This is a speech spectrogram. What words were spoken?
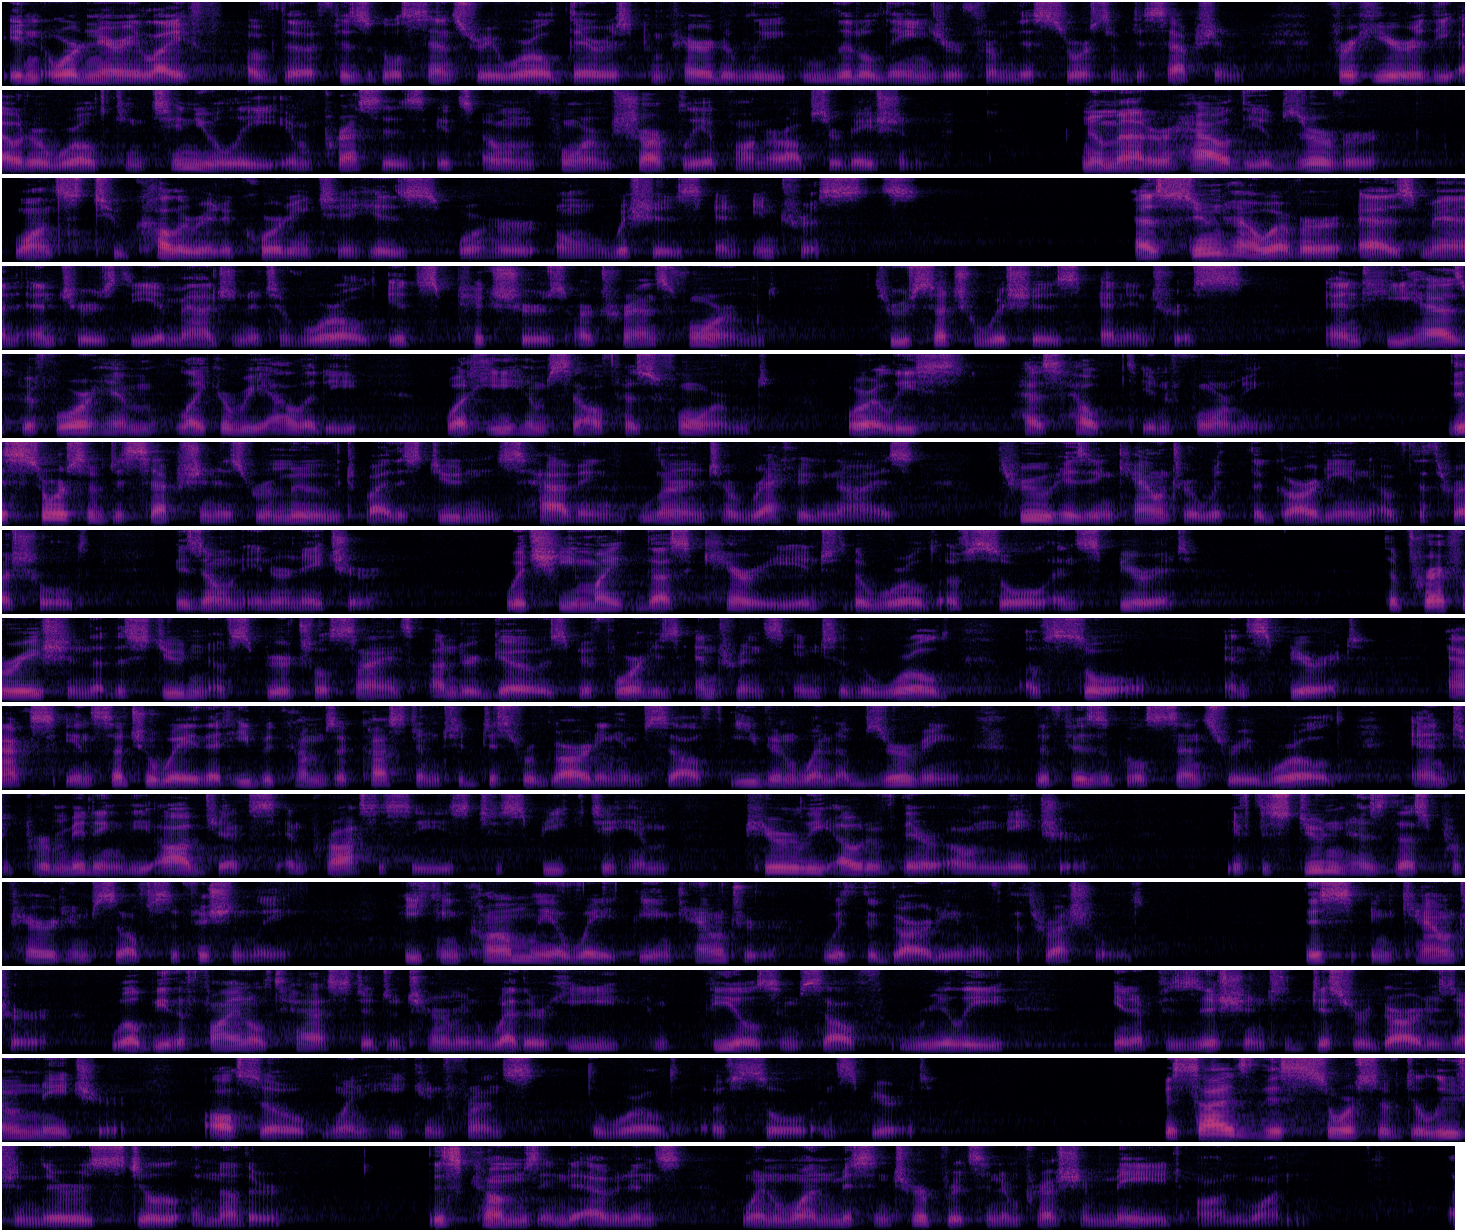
in ordinary life of the physical sensory world, there is comparatively little danger from this source of deception, for here the outer world continually impresses its own form sharply upon our observation, no matter how the observer wants to color it according to his or her own wishes and interests. As soon, however, as man enters the imaginative world, its pictures are transformed through such wishes and interests and he has before him, like a reality, what he himself has formed, or at least has helped in forming. This source of deception is removed by the student's having learned to recognize, through his encounter with the guardian of the threshold, his own inner nature, which he might thus carry into the world of soul and spirit. The preparation that the student of spiritual science undergoes before his entrance into the world of soul and spirit acts in such a way that he becomes accustomed to disregarding himself even when observing the physical sensory world and to permitting the objects and processes to speak to him purely out of their own nature. If the student has thus prepared himself sufficiently, he can calmly await the encounter with the guardian of the threshold. This encounter will be the final test to determine whether he feels himself really in a position to disregard his own nature also when he confronts the world of soul and spirit. Besides this source of delusion, there is still another. This comes into evidence when one misinterprets an impression made on one.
